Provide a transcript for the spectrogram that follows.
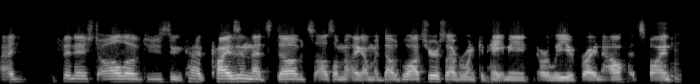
I finished all of Jujutsu Ka- Kaisen. That's dubbed. Also, I'm like I'm a dubbed watcher, so everyone can hate me or leave right now. It's fine.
